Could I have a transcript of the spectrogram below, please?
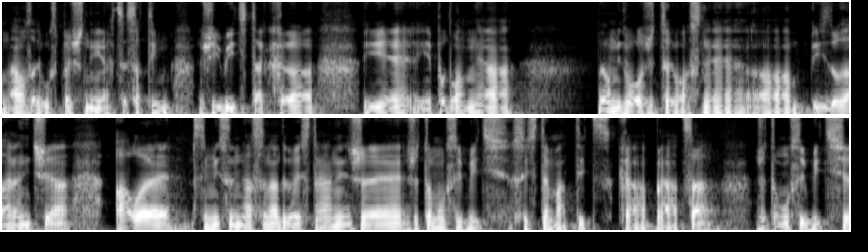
naozaj úspešný a chce sa tým živiť, tak e, je, je podľa mňa veľmi dôležité vlastne ísť do zahraničia, ale si myslím zase na druhej strane, že, že to musí byť systematická práca, že to musí byť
